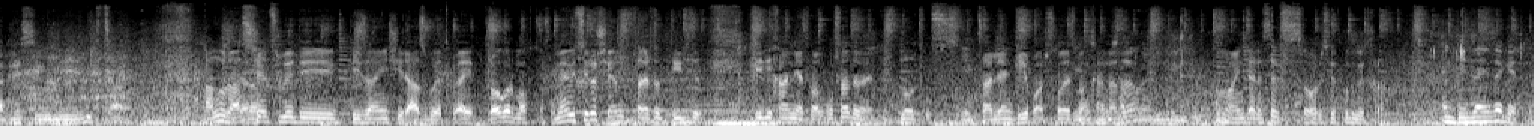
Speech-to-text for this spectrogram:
აგრესიული იქცა. ანუ რას შეცვლიდი დიზაინში, რას გვეთქვა? აი, როგორ მოხდა? მე ვიცი რომ შენ საერთოდ დიდ დიდი ხანია თვალყურსადმე Lotus. ძალიან გიყვარს ხო ეს მანქანა და მაინტერესებს ორი სიტყვით გითხრა. ან დიზაინზე გეტყვი.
